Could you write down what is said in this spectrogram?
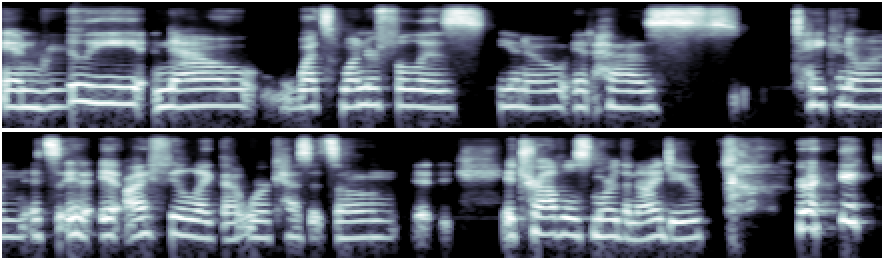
and really now what's wonderful is you know it has taken on it's it, it, i feel like that work has its own it, it travels more than i do right?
